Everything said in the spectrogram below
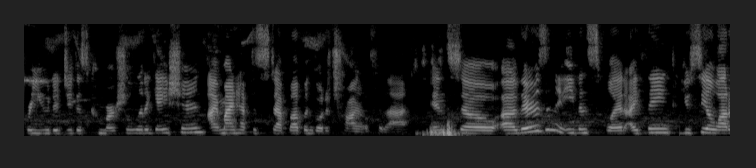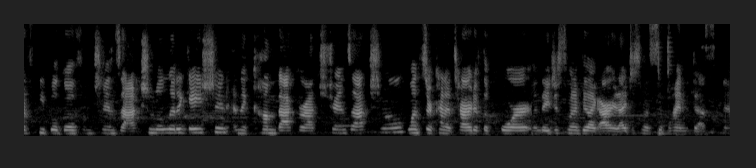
for you to do this commercial litigation, I might have to step up and go to trial for that. And so uh, there isn't an even split. I think you see a lot of people go from transactional litigation and then come back around to transactional once they're kind of tired of the court and they just want to be like, all right, I just want to sit behind the desk now.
